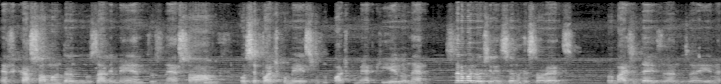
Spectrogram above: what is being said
é ficar só mandando nos alimentos, né? Só hum. você pode comer isso, não pode comer aquilo, né? Você trabalhou gerenciando restaurantes? por mais de 10 anos aí, né?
